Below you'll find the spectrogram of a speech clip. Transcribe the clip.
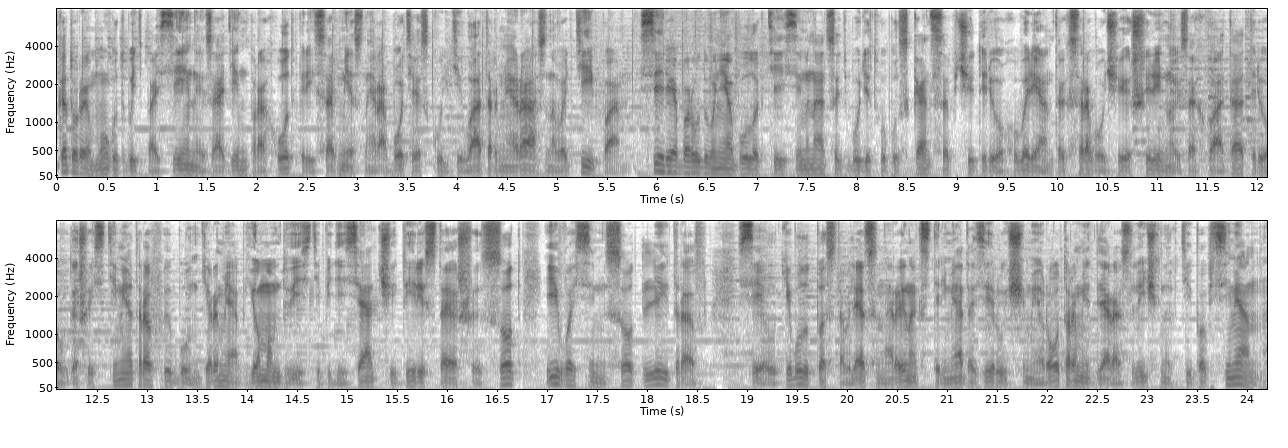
которые могут быть посеяны бассейны за один проход при совместной работе с культиваторами разного типа. Серия оборудования булок T17 будет выпускаться в четырех вариантах с рабочей шириной захвата от 3 до 6 метров и бункерами объемом 250, 400, 600 и 800 литров. Селки будут поставляться на рынок с тремя дозирующими роторами для различных типов семян,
